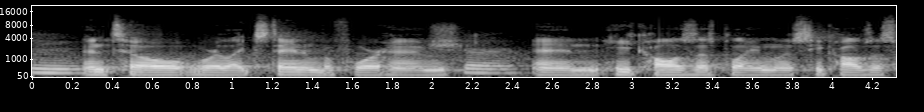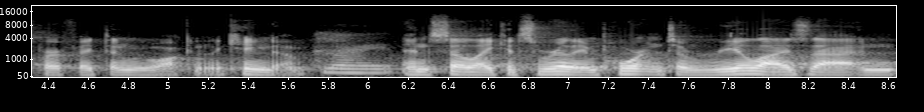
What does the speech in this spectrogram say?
mm. until we're like standing before him Sure. and he calls us blameless he calls us perfect and we walk into the kingdom Right. and so like it's really important to realize that and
